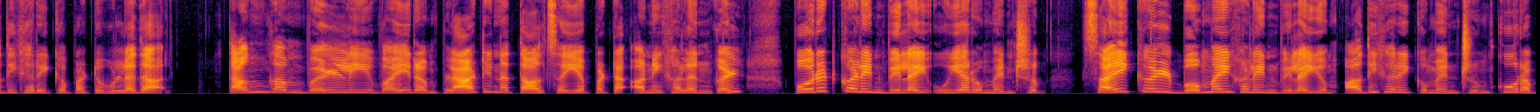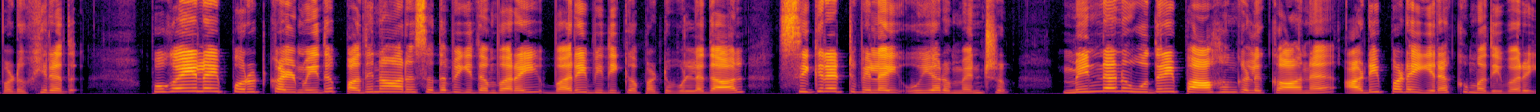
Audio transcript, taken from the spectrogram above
அதிகரிக்கப்பட்டுள்ளதால் தங்கம் வெள்ளி வைரம் பிளாட்டினத்தால் செய்யப்பட்ட அணிகலன்கள் பொருட்களின் விலை உயரும் என்றும் சைக்கிள் பொம்மைகளின் விலையும் அதிகரிக்கும் என்றும் கூறப்படுகிறது. புகையிலைப் பொருட்கள் மீது பதினாறு சதவிகிதம் வரை வரி விதிக்கப்பட்டுள்ளதால் சிகரெட் விலை உயரும் என்றும் மின்னணு உதிரி பாகங்களுக்கான அடிப்படை இறக்குமதி வரி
